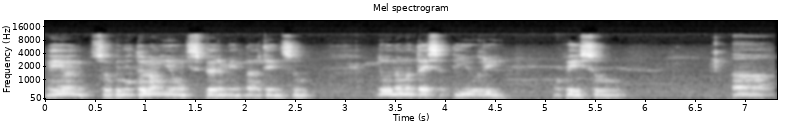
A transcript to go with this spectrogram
ngayon, so ganito lang yung experiment natin. So, doon naman tayo sa theory. Okay, so, ah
